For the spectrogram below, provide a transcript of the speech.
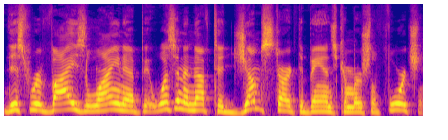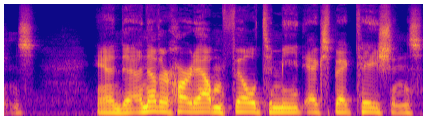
this revised lineup, it wasn't enough to jumpstart the band's commercial fortunes. And uh, another Heart album failed to meet expectations.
